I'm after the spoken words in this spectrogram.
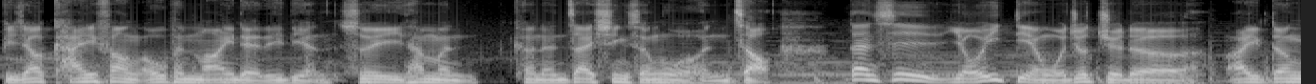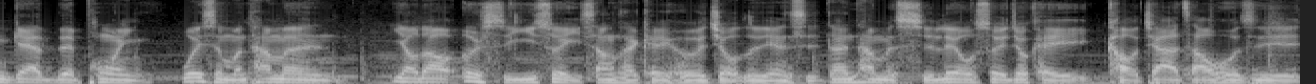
比较开放 （open minded） 一点，所以他们可能在性生活很早。但是有一点，我就觉得 I don't get the point，为什么他们要到二十一岁以上才可以喝酒这件事，但他们十六岁就可以考驾照或是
